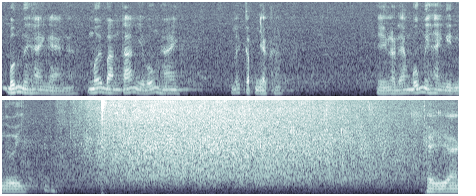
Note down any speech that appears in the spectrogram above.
42 ngàn mới 38 giờ 42 mới cập nhật hả? hiện là đang 42.000 người. Thì à,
